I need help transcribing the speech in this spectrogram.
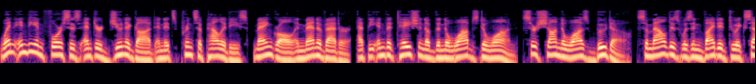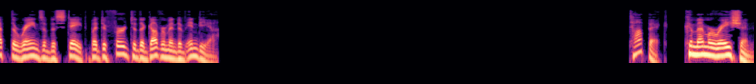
When Indian forces entered Junagadh and its principalities, Mangrol and Manavadar, at the invitation of the Nawab's Dewan, Sir Shah Nawaz Bhutto, Samaldas was invited to accept the reins of the state but deferred to the Government of India. Commemoration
